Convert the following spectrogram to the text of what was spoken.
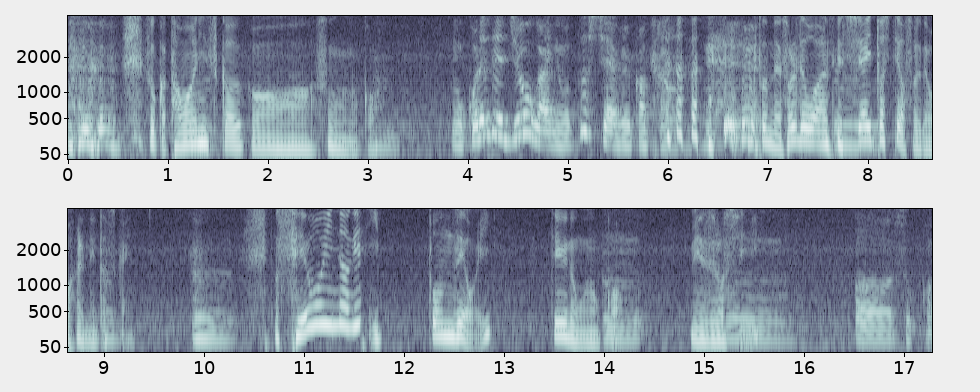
そっかたまに使うか。そうなのか。もうこれで場外に落としちゃえばよかったのにね、本当ねそれで終わるね、うん。試合としてはそれで終わるね確かに、うん。背負い投げ？一本背負い？っていうのもなんかうん。珍しい、うん。ああそっか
